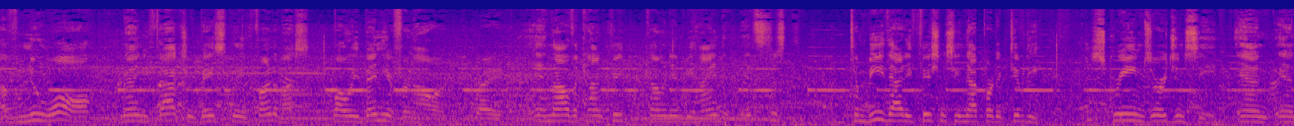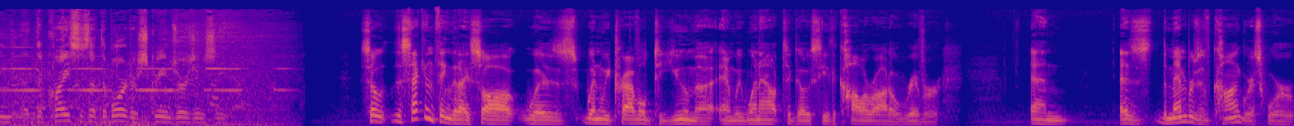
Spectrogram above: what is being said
of new wall manufactured basically in front of us while we've been here for an hour. Right. And now the concrete coming in behind it. It's just, to me, that efficiency and that productivity screams urgency. And, and the crisis at the border screams urgency. So the second thing that I saw was when we traveled to Yuma and we went out to go see the Colorado River. And as the members of Congress were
